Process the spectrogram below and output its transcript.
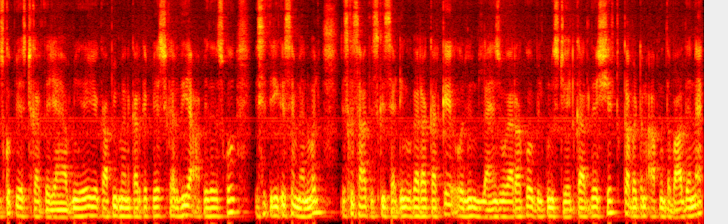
इसको पेस्ट करते जाएँ। अपनी ये कॉपी मैंने करके पेस्ट कर दिया। आप इधर इसको इसी तरीके से मैनुअल इसके साथ इसकी सेटिंग वगैरह करके और इन लाइन्स वगैरह को बिल्कुल स्ट्रेट कर दें। शिफ्ट का बटन आपने दबा देना है।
